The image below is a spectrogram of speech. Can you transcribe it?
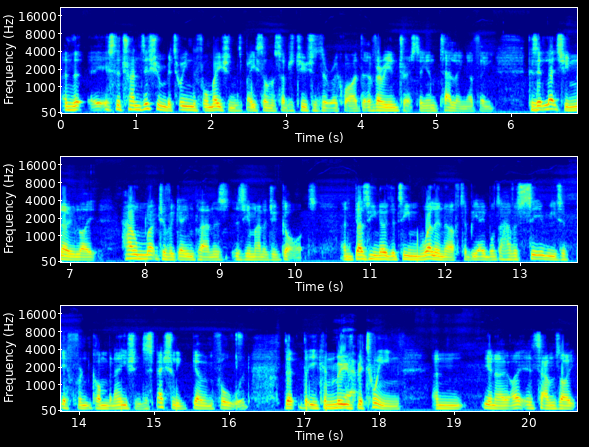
and the, it's the transition between the formations based on the substitutions that are required that are very interesting and telling. I think because it lets you know like how much of a game plan has, has your manager got, and does he know the team well enough to be able to have a series of different combinations, especially going forward, that that he can move yeah. between. And you know, it sounds like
